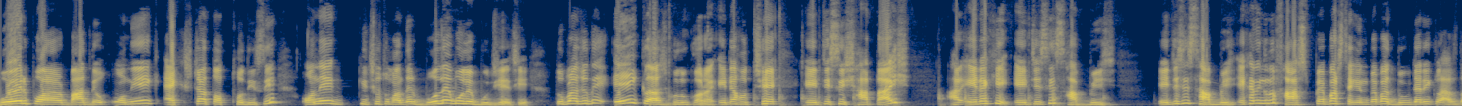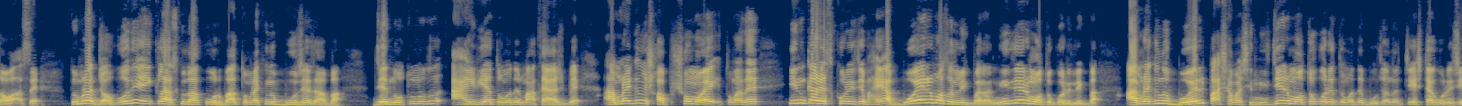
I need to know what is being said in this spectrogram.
বইয়ের পড়ার বাদেও অনেক এক্সট্রা তথ্য দিছি, অনেক কিছু তোমাদের বলে বলে বুঝিয়েছি। তোমরা যদি এই ক্লাসগুলো করো, এটা হচ্ছে এইচএসসি সাতাইশ আর এটা কি এইচএসসি ছাব্বিশ? এইচএসসি ছাব্বিশ, এখানে কিন্তু ফার্স্ট পেপার সেকেন্ড পেপার দুইটারই ক্লাস দেওয়া আছে। তোমরা যখনই এই ক্লাসগুলো করবা, তোমরা কিন্তু বুঝে যাবা যে নতুন নতুন আইডিয়া তোমাদের মাথায় আসবে। আমরা কিন্তু সবসময় তোমাদের ইনকারেজ করি যে, ভাইয়া, বইয়ের মতো লিখবা না, নিজের মতো করে লিখবা। আমরা কিন্তু বইয়ের পাশাপাশি নিজের মতো করে তোমাদের বোঝানোর চেষ্টা করেছি।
